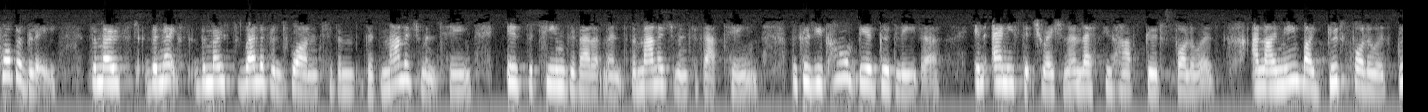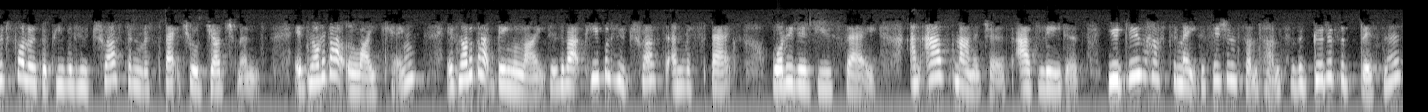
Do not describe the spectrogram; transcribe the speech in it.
probably the most, the next, the most relevant one to the, the management team is the team development, the management of that team, because you can't be a good leader in any situation unless you have good followers. And I mean by good followers, good followers are people who trust and respect your judgment. It's not about liking. It's not about being liked. It's about people who trust and respect what it is you say. And as managers, as leaders, you do have to make decisions sometimes for the good of the business,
